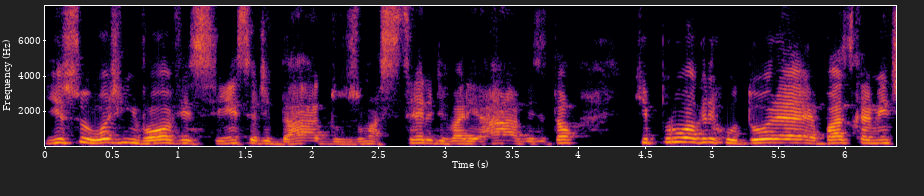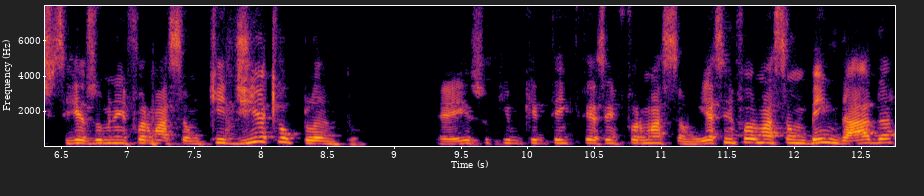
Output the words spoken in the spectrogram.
Isso hoje envolve ciência de dados, uma série de variáveis e tal, que para o agricultor é basicamente se resume na informação: que dia que eu planto? É isso que, que tem que ter essa informação. E essa informação bem dada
